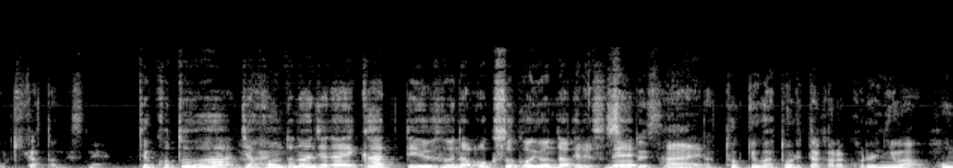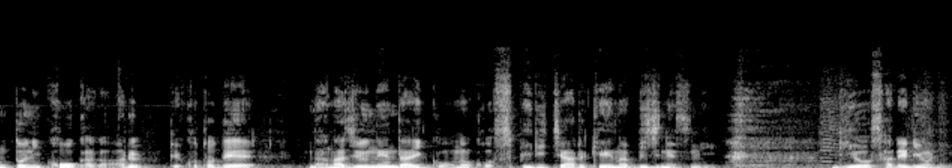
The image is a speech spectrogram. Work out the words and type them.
大きかったんですね。ってことは、じゃあはい。本当なんじゃないかっていうふうな憶測を読んだわけですね。そうです、はい。特許が取れたからこれには本当に効果があるっていうことで70年代以降のこうスピリチュアル系のビジネスに利用されるように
